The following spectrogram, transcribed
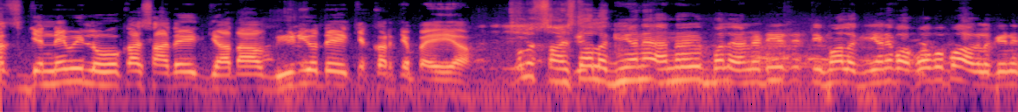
ਅਸ ਜਿੰਨੇ ਵੀ ਲੋਕ ਆ ਸਾਡੇ ਜ਼ਿਆਦਾ ਵੀਡੀਓ ਦੇ ਚੱਕਰ 'ਚ ਪਏ ਆ। ਮਤਲਬ ਸੰਸਥਾ ਲੱਗੀਆਂ ਨੇ ਐਨਰੇਬਲ ਐਨਡੀ ਟੀਮਾਂ ਲੱਗੀਆਂ ਨੇ ਵੱਖ-ਵੱਖ ਵਿਭਾਗ ਲੱਗੇ ਨੇ।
